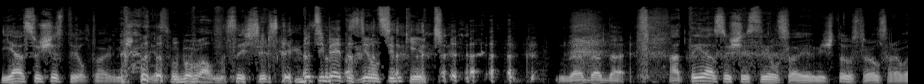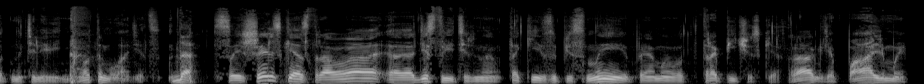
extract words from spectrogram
Я осуществил твою мечту. Я побывал на Сейшельских До тебя это сделал Синкевич. Да-да-да. А ты осуществил свою мечту, устроился работать на телевидении. Вот и молодец. Да. Сейшельские острова э, действительно такие записные, прямо вот тропические острова, где пальмы,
